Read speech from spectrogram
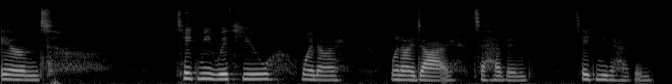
And take me with you when I when I die to heaven. Take me to heaven.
